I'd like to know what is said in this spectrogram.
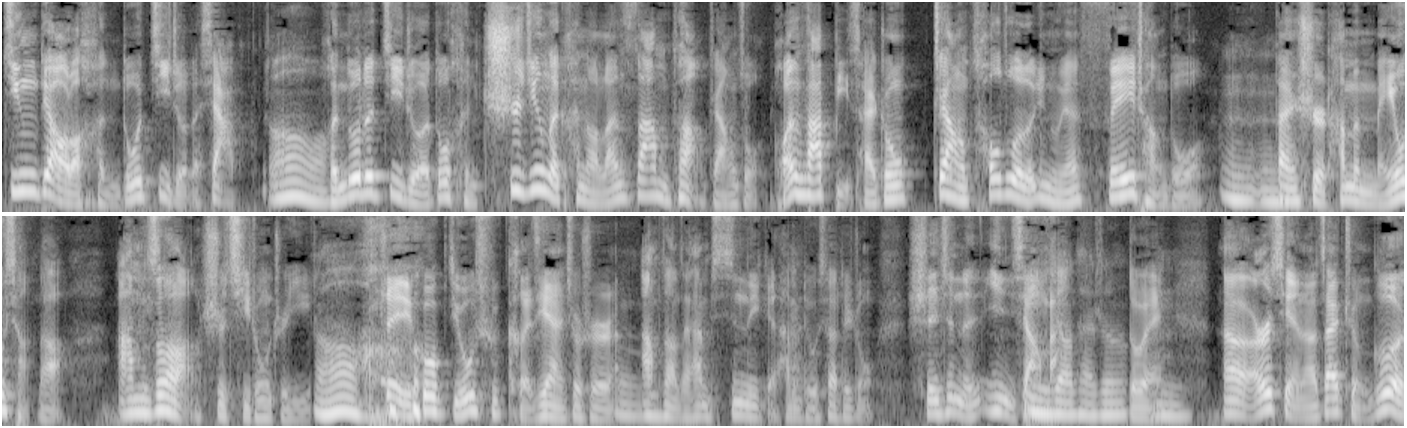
惊掉了很多记者的下巴，哦，很多的记者都很吃惊的看到兰斯阿姆斯特朗这样做。环法比赛中这样操作的运动员非常多，嗯嗯，但是他们没有想到阿姆斯特朗是其中之一。哦，这由由此可见，就是阿姆斯特朗在他们心里给他们留下这种深深的印象印。象太深，对。嗯。那而且呢，在整个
